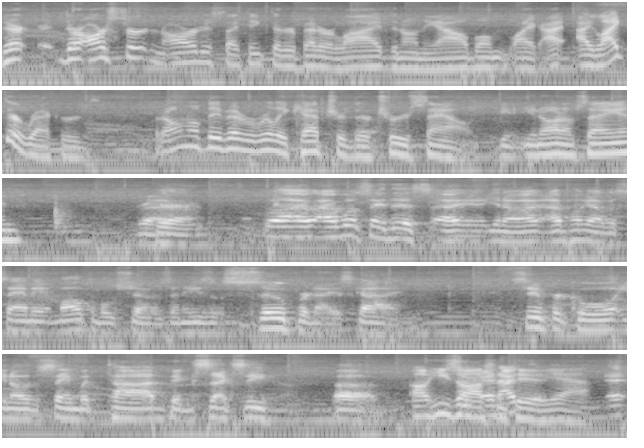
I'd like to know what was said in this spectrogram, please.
There, there are certain artists I think that are better live than on the album. Like I, I like their records, but I don't know if they've ever really captured their true sound. You, you know what I'm saying? Right. Yeah. Well, I, I will say this. I, you know, I, I've hung out with Sammy at multiple shows, and he's a super nice guy. Super cool. You know, the same with Todd, big sexy. Uh, Oh, he's So- and awesome I- too. Yeah. and,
